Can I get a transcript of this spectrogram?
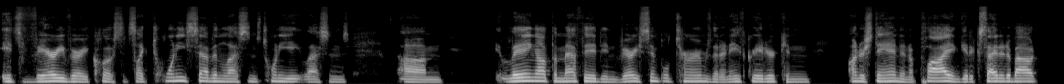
it's very very close. It's like 27 lessons 28 lessons um, laying out the method in very simple terms that an eighth grader can understand and apply and get excited about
